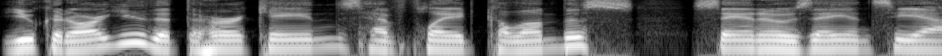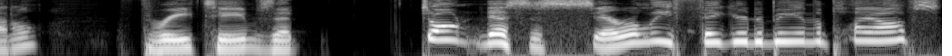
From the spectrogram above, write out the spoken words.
You could argue that the Hurricanes have played Columbus, San Jose, and Seattle, three teams that don't necessarily figure to be in the playoffs.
